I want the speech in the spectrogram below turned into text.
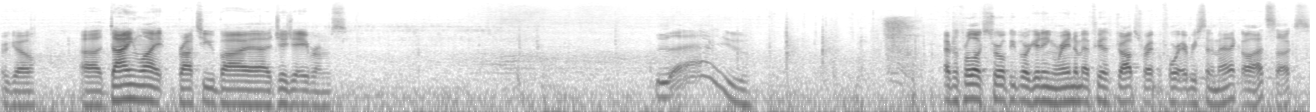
There we go. Uh, Dying Light, brought to you by uh, J.J. Abrams. Wow. After the prologue tutorial, people are getting random FPS drops right before every cinematic. Oh, that sucks.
